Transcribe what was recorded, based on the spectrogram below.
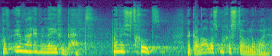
Als u maar in mijn leven bent. Dan is het goed. Dan kan alles me gestolen worden.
